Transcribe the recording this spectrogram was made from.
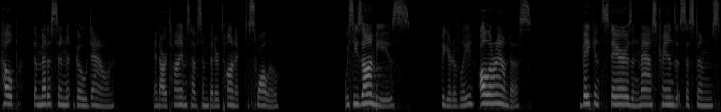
help the medicine go down, and our times have some bitter tonic to swallow. We see zombies, figuratively, all around us vacant stares and mass transit systems,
